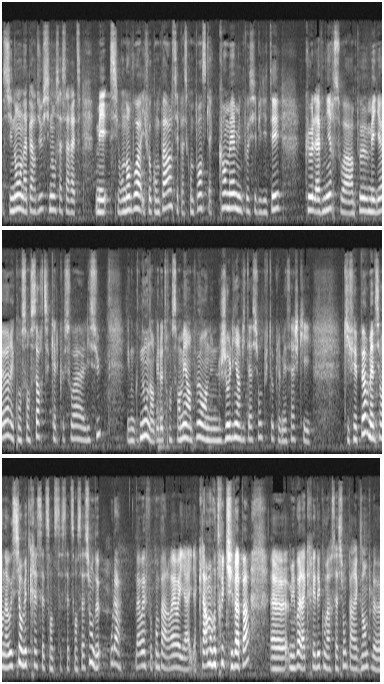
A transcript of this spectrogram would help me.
sinon on a perdu, sinon ça s'arrête. Mais si on envoie, il faut qu'on parle, c'est parce qu'on pense qu'il y a quand même une possibilité que l'avenir soit un peu meilleur et qu'on s'en sorte, quelle que soit l'issue. Et donc nous, on a envie de le transformer un peu en une jolie invitation plutôt que le message qui, qui fait peur, même si on a aussi envie de créer cette, sens- cette sensation de oula, bah ouais, faut qu'on parle. Ouais, il y, y a clairement un truc qui va pas. Euh, mais voilà, créer des conversations, par exemple, euh,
